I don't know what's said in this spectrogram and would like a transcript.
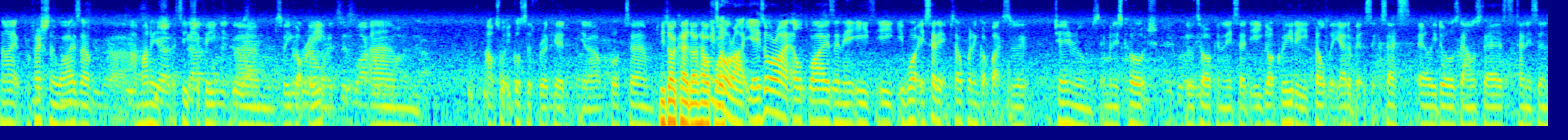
night professionally wise. I've uh, I managed Atif Shafiq, um, so he got beat. Um, absolutely gutted for a kid, you know. But um, he's okay though, health wise. He's all right. Yeah, he's all right health wise, and he he, he, he, he said it himself when he got back to the changing rooms. Him and his coach, they were talking, and he said he got greedy. He felt that he had a bit of success early doors downstairs to Tennyson,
